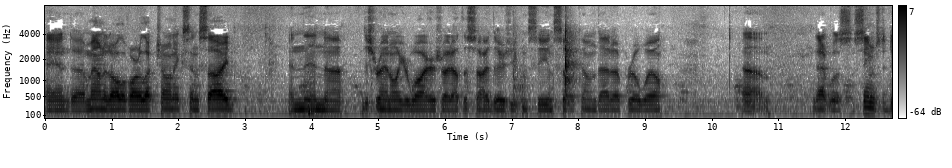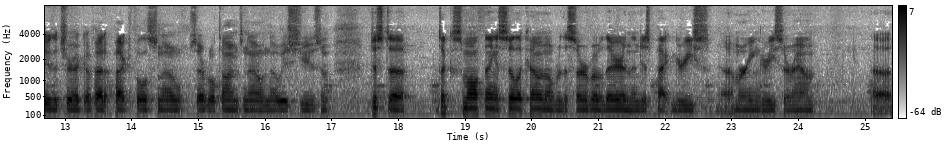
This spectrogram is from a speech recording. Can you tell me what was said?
and uh, mounted all of our electronics inside. And then uh, just ran all your wires right out the side there as you can see and siliconed that up real well um, that was seems to do the trick. I've had it packed full of snow several times now, no issues, and just uh, took a small thing of silicone over the servo there, and then just packed grease, uh, marine grease around. Uh,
